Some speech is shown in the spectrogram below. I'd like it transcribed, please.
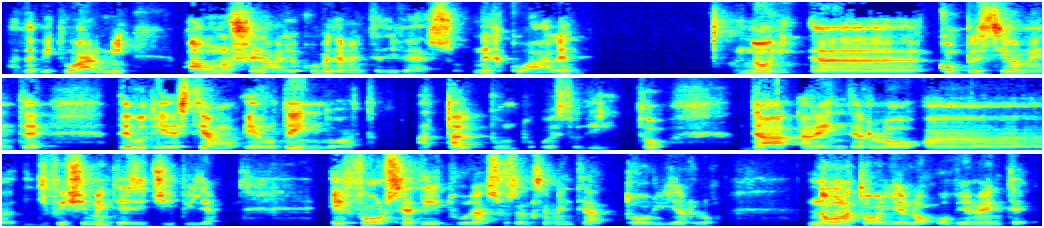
ad abituarmi a uno scenario completamente diverso, nel quale noi eh, complessivamente, devo dire, stiamo erodendo a, a, tal punto questo diritto da renderlo eh, difficilmente esigibile e forse addirittura sostanzialmente a toglierlo. Non a toglierlo ovviamente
